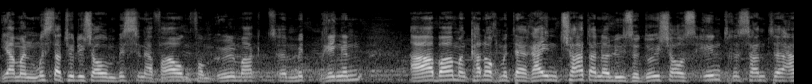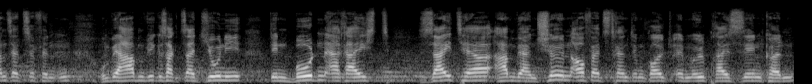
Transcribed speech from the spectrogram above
Ja, man muss natürlich auch ein bisschen Erfahrung vom Ölmarkt äh, mitbringen. Aber man kann auch mit der reinen Chartanalyse durchaus interessante Ansätze finden. Und wir haben, wie gesagt, seit Juni den Boden erreicht. Seither haben wir einen schönen Aufwärtstrend im, Gold, im Ölpreis sehen können,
